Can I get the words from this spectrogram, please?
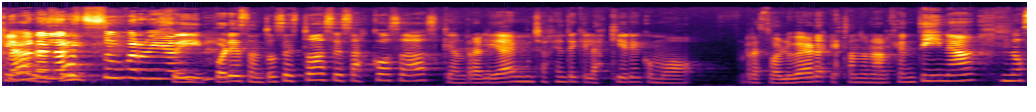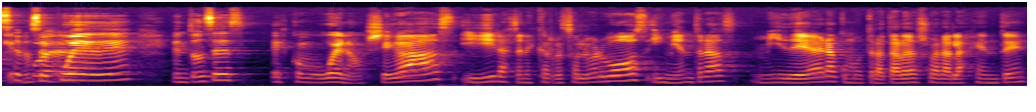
Te van a hablar súper bien. Sí, por eso. Entonces, todas esas cosas que en realidad hay mucha gente que las quiere como resolver estando en Argentina, No que se no puede. se puede. Entonces, es como, bueno, llegás y las tenés que resolver vos. Y mientras, mi idea era como tratar de ayudar a la gente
